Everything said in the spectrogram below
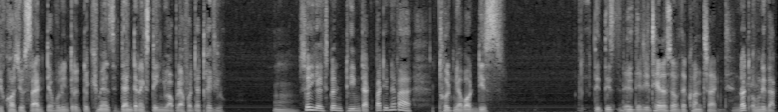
because you signed the voluntary documents. Then the next thing you apply for debt review. Mm. So you explained to him that, but you never told me about this. th- This, The, the details of the contract. not only that,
